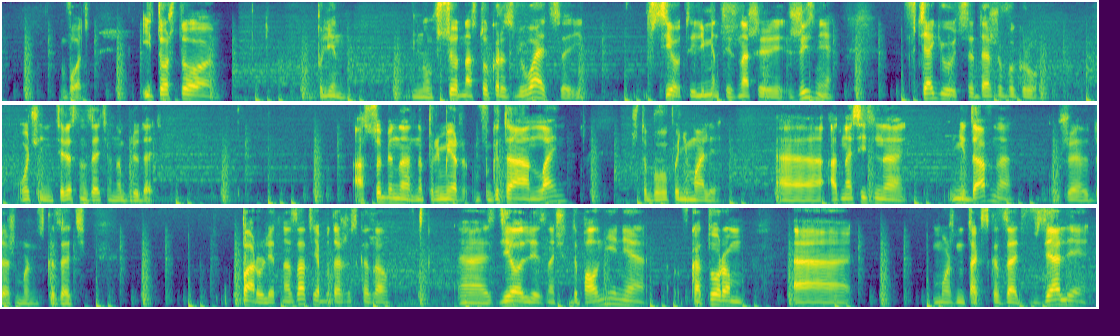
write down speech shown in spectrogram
вот. И то, что блин, ну, все настолько развивается, и все вот элементы из нашей жизни втягиваются даже в игру. Очень интересно за этим наблюдать. Особенно, например, в GTA Online, чтобы вы понимали, э, относительно недавно уже даже можно сказать пару лет назад, я бы даже сказал, э, сделали, значит, дополнение, в котором, э, можно так сказать, взяли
